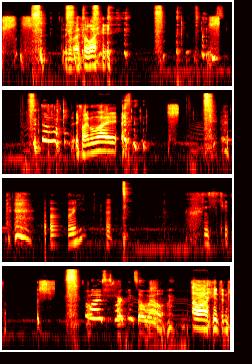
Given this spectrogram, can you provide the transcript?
Stay by the light. no. Stay by the light. Over here. Stay by- Why is this working so well? Oh, it didn't.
